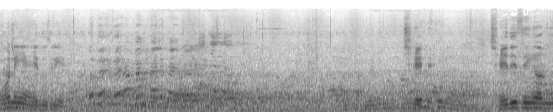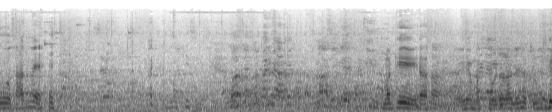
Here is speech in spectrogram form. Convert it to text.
वो नहीं है ये दूसरी है। छेदी सिंह और वो साथ में? मक्खी। हाँ ये मक्खी उड़ा डालेगा चुप दे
